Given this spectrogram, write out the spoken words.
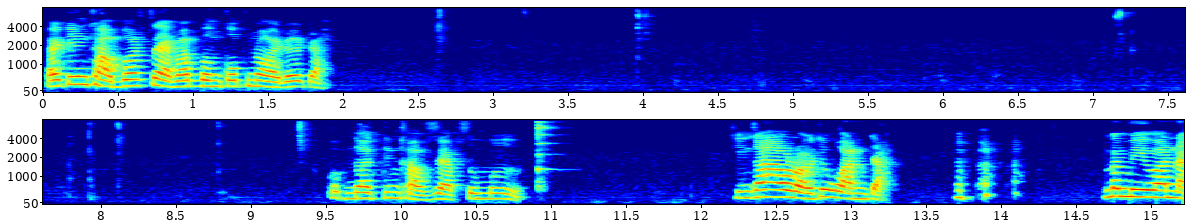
ไปกินข้าวบดแซ่บว่าเบิ่งกบหน่อยด้วยจ้ะกบหน่อยกินข้าวแซ่บซุมือ กินข้าวอร่อยทุกวันจ้ะ ไม่มีวันไหน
